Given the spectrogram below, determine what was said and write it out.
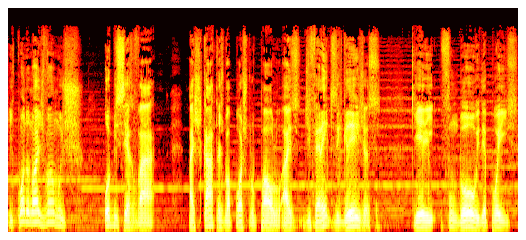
E quando nós vamos observar as cartas do apóstolo Paulo às diferentes igrejas que ele fundou e depois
